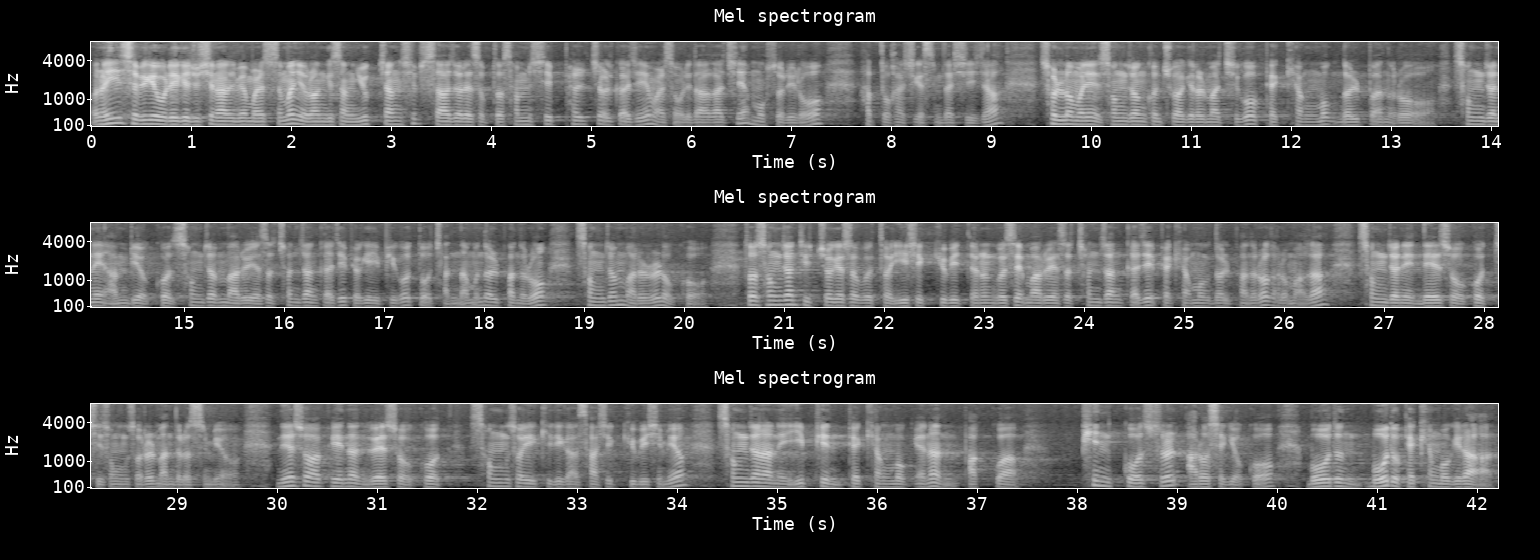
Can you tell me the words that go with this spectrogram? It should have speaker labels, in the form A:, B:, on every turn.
A: 오늘 이 새벽에 우리에게 주신 하나님의 말씀은 열왕기상 6장 14절에서부터 38절까지의 말씀 우리 다 같이 한 목소리로 합독하시겠습니다. 시작. 솔로몬이 성전 건축하기를 마치고 백향목 널판으로 성전의 안비역 곧 성전 마루에서 천장까지 벽에 입히고 또 잣나무 널판으로 성전 마루를 놓고 또 성전 뒤쪽에서부터 20규빗 되는 곳에 마루에서 천장까지 백향목 널판으로 가로막아 성전의 내소 곧 지송소를 만들었으며 내소 앞에 있는 외소 곧 성소의 길이가 40규빗이며 성전 안에 입힌 백향목에는 박과 핀 꽃을 아로새겼고 모든 모두 백향목이라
